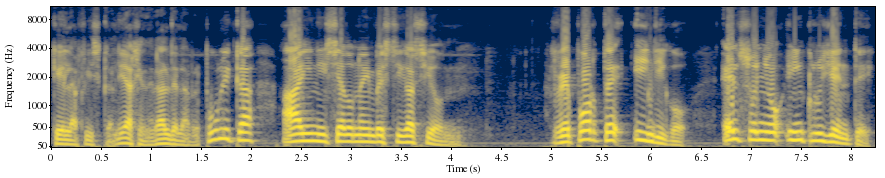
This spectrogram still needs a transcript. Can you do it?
que la Fiscalía General de la República ha iniciado una investigación. Reporte Índigo. El sueño incluyente.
